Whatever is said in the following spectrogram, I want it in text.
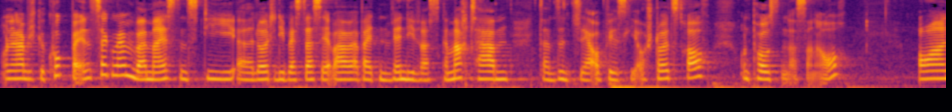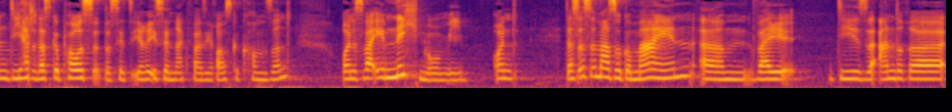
Und dann habe ich geguckt bei Instagram, weil meistens die äh, Leute, die Best arbeiten, wenn die was gemacht haben, dann sind sie ja obviously auch stolz drauf und posten das dann auch. Und die hatte das gepostet, dass jetzt ihre Isländer quasi rausgekommen sind. Und es war eben nicht Nomi. Und das ist immer so gemein, ähm, weil diese andere,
